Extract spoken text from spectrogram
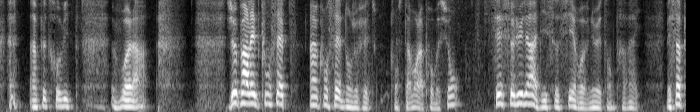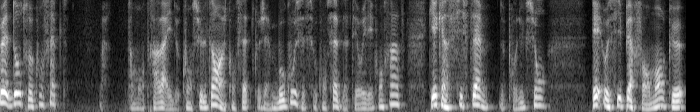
Un peu trop vite. Voilà. Je parlais de concept. Un concept dont je fais constamment la promotion, c'est celui-là, dissocier revenus et temps de travail. Mais ça peut être d'autres concepts. Bah, dans mon travail de consultant, un concept que j'aime beaucoup, c'est ce concept de la théorie des contraintes, qui est qu'un système de production est aussi performant que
